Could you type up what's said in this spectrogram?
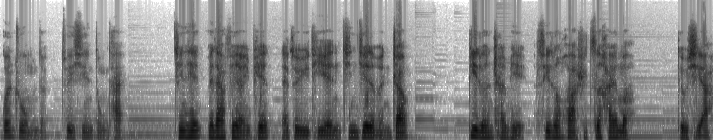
关注我们的最新动态。今天为大家分享一篇来自于体验金阶的文章。B 端产品 C 端化是自嗨吗？对不起啊，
